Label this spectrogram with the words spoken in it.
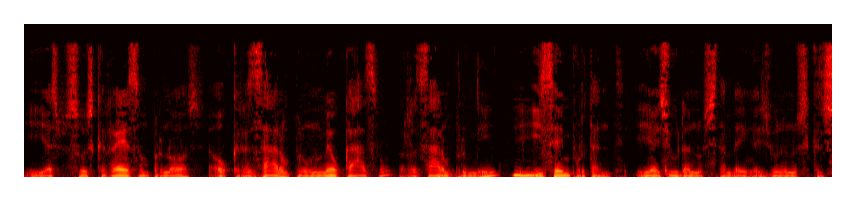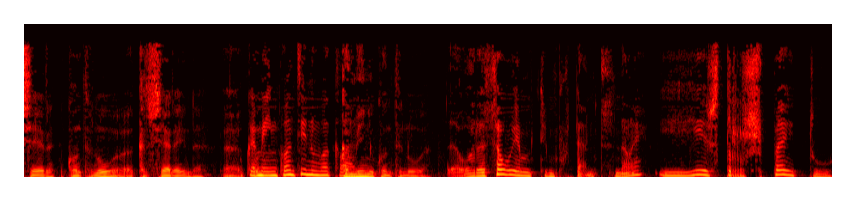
e as pessoas que rezam por nós, ou que rezaram, no meu caso, rezaram por mim, uhum. isso é importante, e ajuda-nos também, ajuda-nos a crescer, continua a crescer ainda. O caminho continua, claro. O caminho continua. A oração é muito importante, não é? E este respeito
